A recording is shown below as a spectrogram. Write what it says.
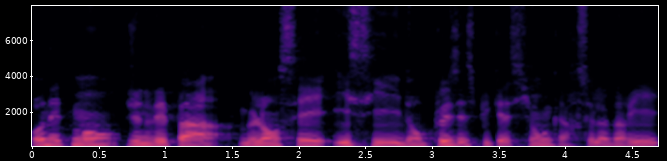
Honnêtement, je ne vais pas me lancer ici dans plus d'explications car cela varie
